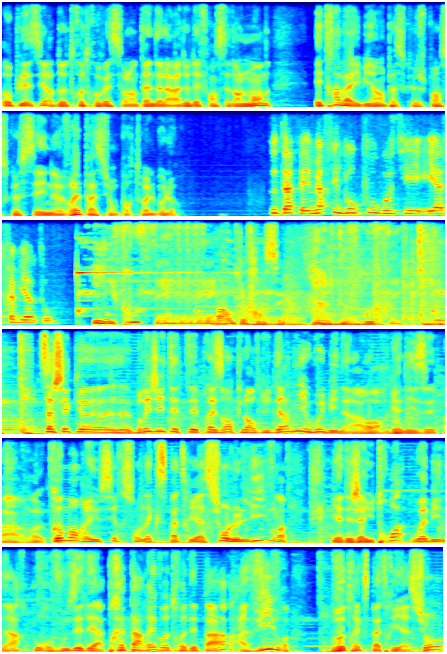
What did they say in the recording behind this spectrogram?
Au plaisir de te retrouver sur l'antenne de la radio des Français dans le monde. Et travaille bien parce que je pense que c'est une vraie passion pour toi le boulot. Tout à fait. Merci beaucoup, Gauthier, et à très bientôt. Les Français Parle au français. parlent au français. Sachez que Brigitte était présente lors du dernier webinar organisé par Comment réussir son expatriation, le livre. Il y a déjà eu trois webinars pour vous aider à préparer votre départ, à vivre votre expatriation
